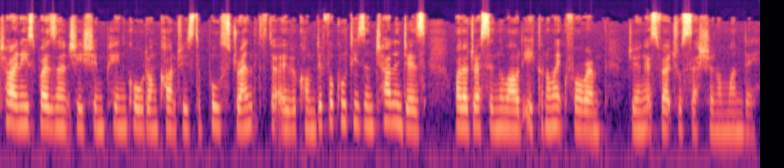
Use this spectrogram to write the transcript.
Chinese President Xi Jinping called on countries to pull strength to overcome difficulties and challenges while addressing the World Economic Forum during its virtual session on Monday.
